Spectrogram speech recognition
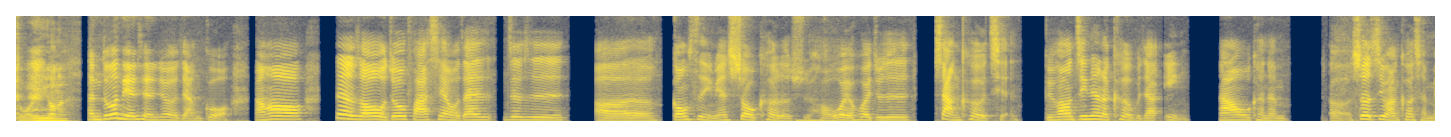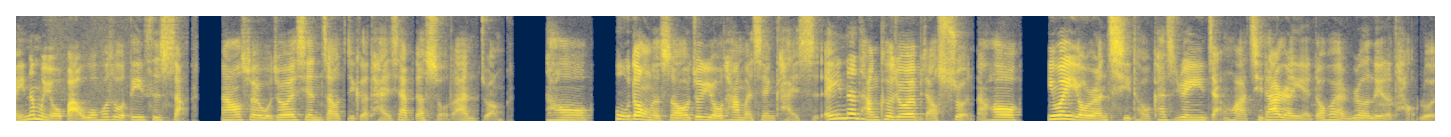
怎么运用呢？很多年前就有讲过，然后那个时候我就发现我在就是呃公司里面授课的时候，我也会就是上课前，比方今天的课比较硬，然后我可能呃设计完课程没那么有把握，或是我第一次上，然后所以我就会先找几个台下比较熟的暗装，然后。互动的时候就由他们先开始，哎，那堂课就会比较顺。然后因为有人起头开始愿意讲话，其他人也都会很热烈的讨论。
